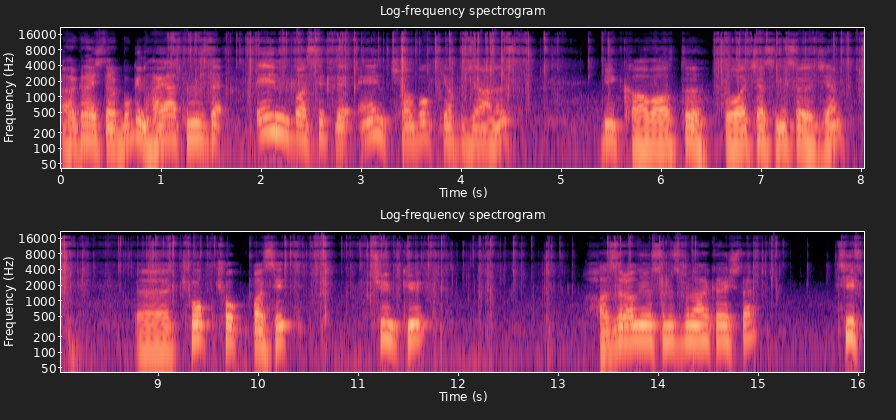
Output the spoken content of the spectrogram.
Arkadaşlar bugün hayatınızda en basit ve en çabuk yapacağınız bir kahvaltı poğaçasını söyleyeceğim. Ee, çok çok basit. Çünkü hazır alıyorsunuz bunu arkadaşlar. Tif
